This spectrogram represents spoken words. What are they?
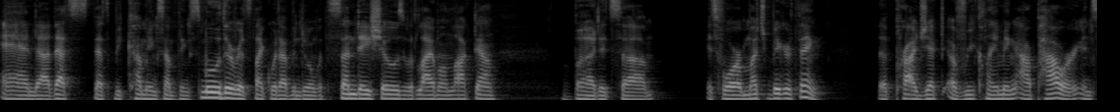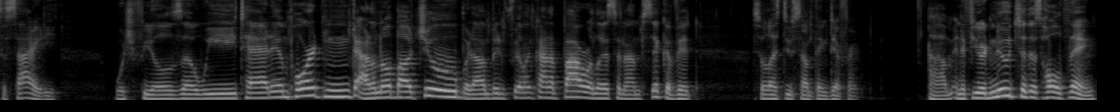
And uh, that's that's becoming something smoother. It's like what I've been doing with the Sunday shows with Live on Lockdown, but it's um, it's for a much bigger thing, the project of reclaiming our power in society, which feels a wee tad important. I don't know about you, but I've been feeling kind of powerless, and I'm sick of it. So let's do something different. Um, and if you're new to this whole thing,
